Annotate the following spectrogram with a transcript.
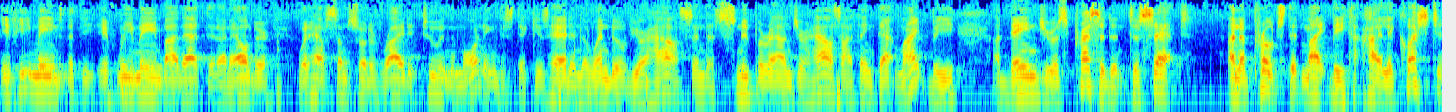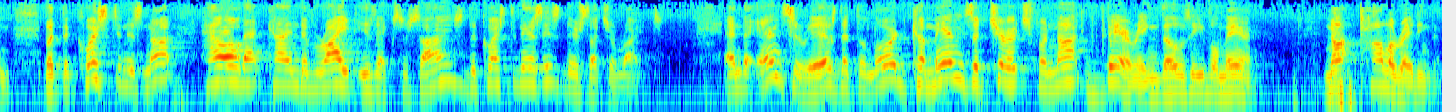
If he means that the, if we mean by that that an elder would have some sort of right at two in the morning to stick his head in the window of your house and to snoop around your house, I think that might be a dangerous precedent to set. An approach that might be highly questioned. But the question is not how that kind of right is exercised. The question is, is there such a right? And the answer is that the Lord commends a church for not bearing those evil men, not tolerating them.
